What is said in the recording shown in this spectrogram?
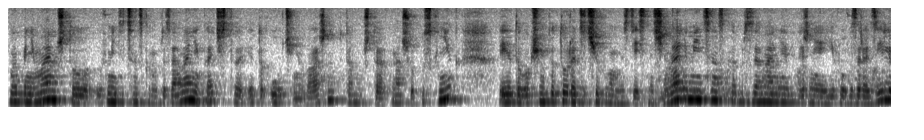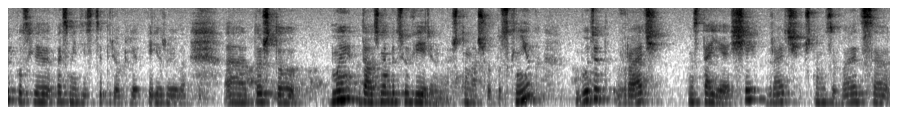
Мы понимаем, что в медицинском образовании качество – это очень важно, потому что наш выпускник и это, в общем-то, то, ради чего мы здесь начинали медицинское образование, вернее, его возродили после 83 лет перерыва. А, то, что мы должны быть уверены, что наш выпускник будет врач настоящий, врач, что называется,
